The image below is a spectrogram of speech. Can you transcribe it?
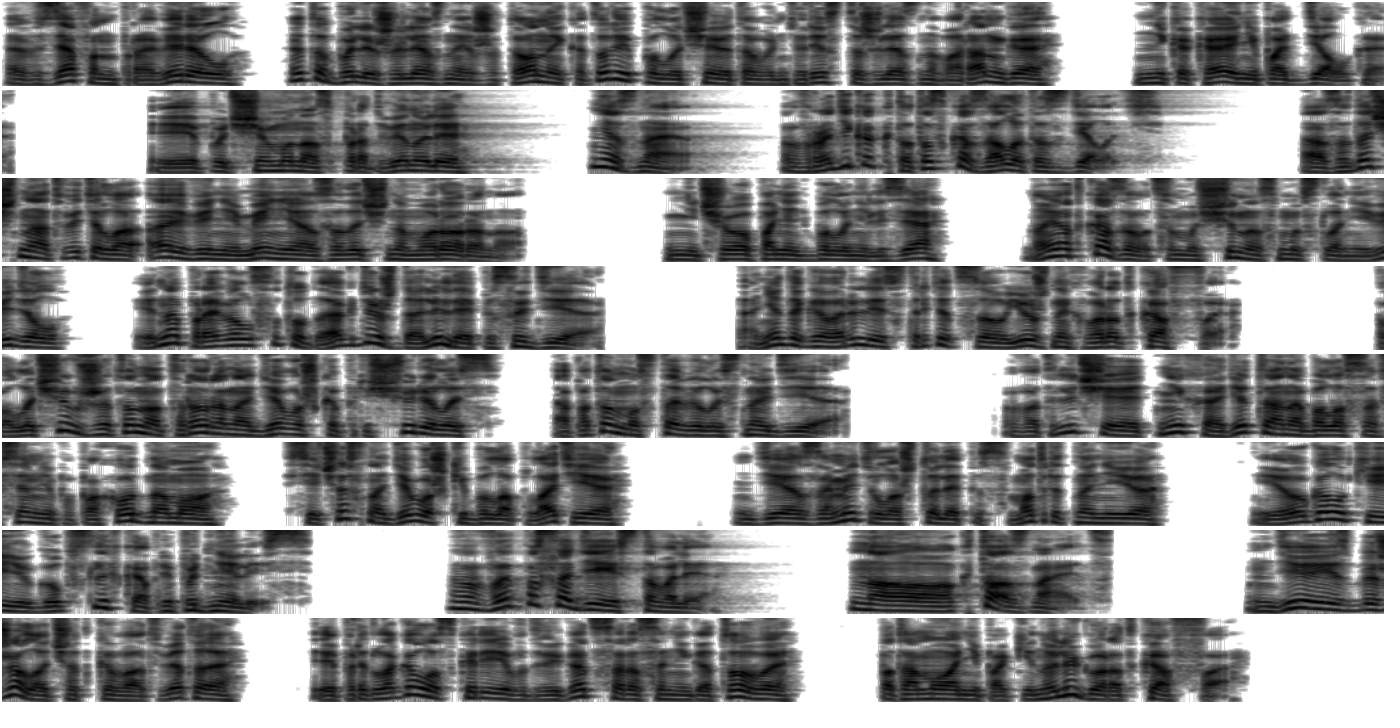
Взяв, он проверил, это были железные жетоны, которые получают авантюристы железного ранга, никакая не подделка. «И почему нас продвинули?» «Не знаю. Вроде как кто-то сказал это сделать». Озадачно ответила Айви не менее озадаченному Рорану. Ничего понять было нельзя, но и отказываться мужчина смысла не видел и направился туда, где ждали Ляпис и Диа. Они договорились встретиться у южных ворот кафе. Получив жетон от Рорана, девушка прищурилась, а потом уставилась на Диа. В отличие от них, одета она была совсем не по-походному, Сейчас на девушке было платье. Диа заметила, что Ляпис смотрит на неё, и уголки её губ слегка приподнялись. «Вы посодействовали. Но кто знает». Диа избежала чёткого ответа и предлагала скорее выдвигаться, раз они готовы, потому они покинули город Каффа.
